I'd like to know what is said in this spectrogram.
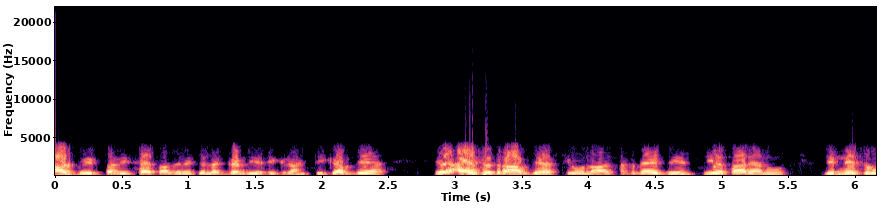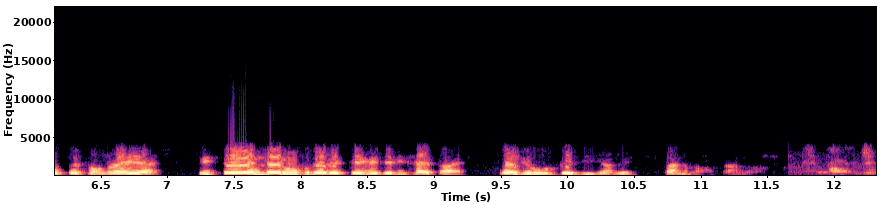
ਹੜ ਪੀੜਤਾਂ ਦੀ ਸਹਾਇਤਾ ਦੇ ਵਿੱਚ ਲੱਗਣ ਦੀ ਅਸੀਂ ਗਰੰਟੀ ਕਰਦੇ ਹਾਂ ਤੇ ਐਸੇ ਤਰ੍ਹਾਂ ਆਪਦੇ ਹੱਥੀਂ ਉਹ ਲਾ ਸਕਦਾ, ਇਹ ਬੇਨਤੀ ਹੈ ਸਾਰਿਆਂ ਨੂੰ, ਜਿੰਨੇ ਸਰੋਤੇ ਸੁਣ ਰਹੇ ਆ, ਵੀ ਤੇਲ ਦੇ ਰੂਪ ਦੇ ਵਿੱਚ ਇਹ ਜਿਹੜੀ ਸਹਾਇਤਾ ਹੈ, ਉਹ ਜ਼ਰੂਰ ਭੇਜੀ ਜਾਵੇ। ਧੰਨਵਾਦ ਧੰਨਵਾਦ।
